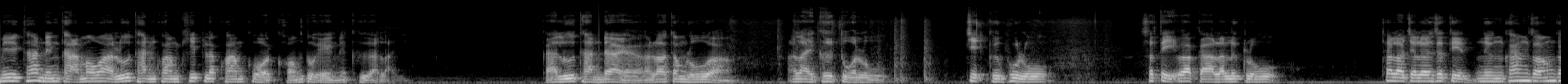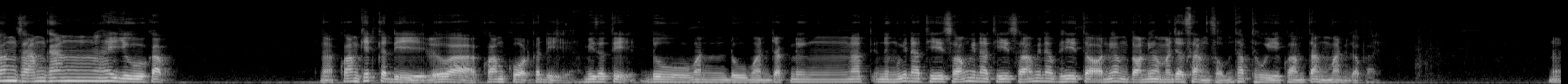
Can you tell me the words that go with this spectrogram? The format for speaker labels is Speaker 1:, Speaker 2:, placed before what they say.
Speaker 1: มีอีกท่านหนึ่งถามมาว่ารู้ทันความคิดและความโกรธของตัวเองเนี่ยคืออะไร การรู้ทันได้เราต้องรู้ว่าอะไรคือตัวรู้ จิตคือผู้รู้ สติว่าการระลึกรู้ ถ้าเราจเจริญสติหนึ่งครั้งสองครั้งสามครั้งให้อยู่กับนะความคิดก็ดีหรือว่าความโกรธก็ดี มีสติดูมันดูมันจากหนึ่งนาหนึ่งวินาทีสองวินาทีสามวินาทีต่อเนื่องต่อเนื่องมันจะสั่งสมทับทวีความตั้งมั่นเข้าไป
